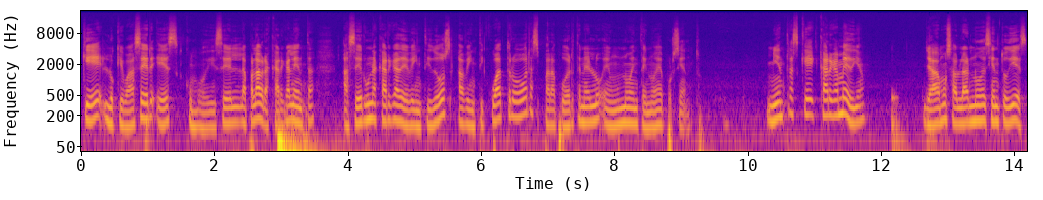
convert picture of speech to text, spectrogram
que lo que va a hacer es, como dice la palabra, carga lenta, hacer una carga de 22 a 24 horas para poder tenerlo en un 99%. Mientras que carga media, ya vamos a hablar no de 110,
